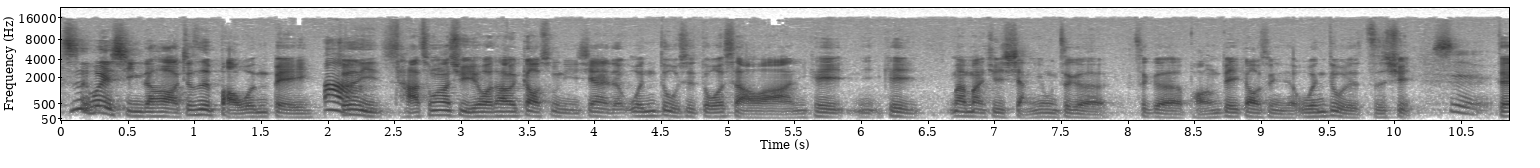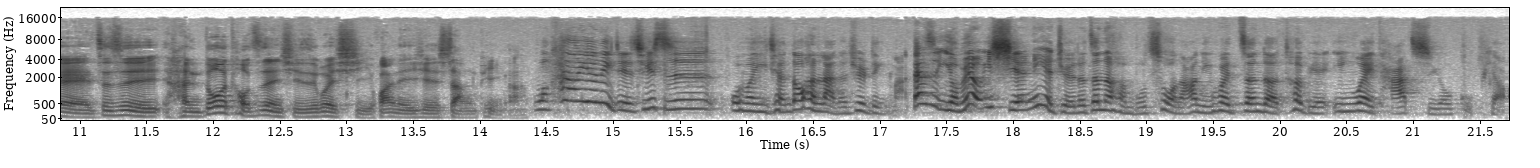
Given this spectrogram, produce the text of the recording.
智慧型的哈，就是保温杯，嗯、就是你茶冲下去以后，它会告诉你现在的温度是多少啊，你可以你可以慢慢去享用这个。这个保温杯告诉你的温度的资讯是对，这是很多投资人其实会喜欢的一些商品啊。我看到艳丽姐，其实我们以前都很懒得去领嘛，但是有没有一些你也觉得真的很不错，然后你会真的特别因为它持有股票？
